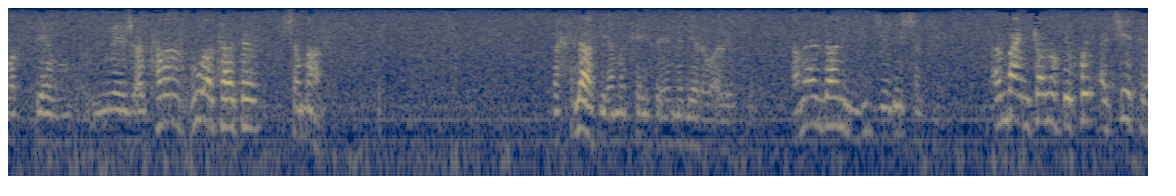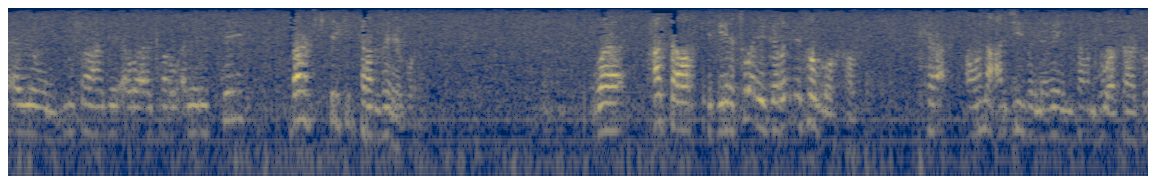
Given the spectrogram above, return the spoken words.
وەختێ نوێژەکان ڕوو ئەکاتە شەماس بخلاف أما كيف أملي يرى عليه أما أزاني جد جد الشكل أما إن كانوا في خل أشيتر أو يوم مشاهدة أو أكاو أو يستي بس تكي تنظر يبون وحتى أخذيتو أي قرأتو الوخف كأنا عجيبة لبي إنسان هو اتاتو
